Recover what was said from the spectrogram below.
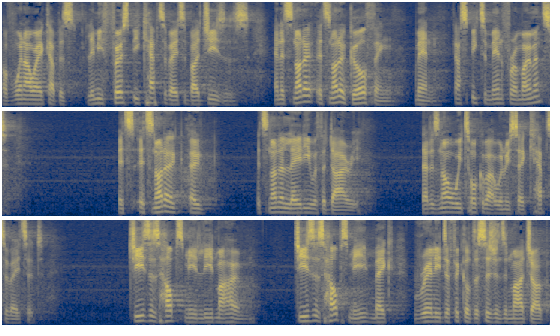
of when I wake up is let me first be captivated by Jesus. And it's not a, it's not a girl thing, men. Can I speak to men for a moment? It's, it's, not a, a, it's not a lady with a diary. That is not what we talk about when we say captivated. Jesus helps me lead my home. Jesus helps me make really difficult decisions in my job.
